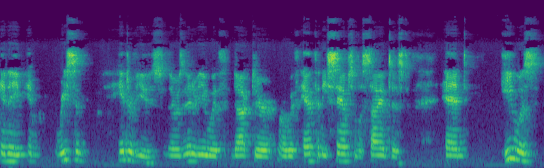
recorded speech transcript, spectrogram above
in a in recent interviews, there was an interview with Dr. or with Anthony Samsel, a scientist, and he was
